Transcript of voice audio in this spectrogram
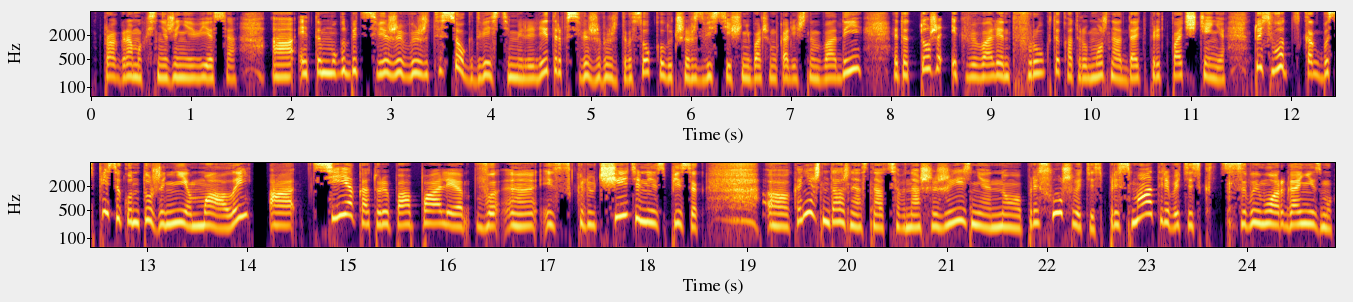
в программах снижения веса. А это могут быть свежевыжатый сок, 200 миллилитров свежевыжатого сока, лучше развести еще небольшим количеством воды. Это тоже эквивалент фрукта, который можно отдать предпочтение. То есть вот как бы список, он тоже не малый, а те, которые попали в э, исключительный список, э, конечно, должны остаться в нашей жизни, но прислушивайтесь, присматривайтесь к своему организму,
